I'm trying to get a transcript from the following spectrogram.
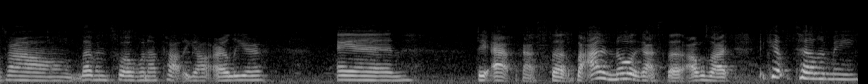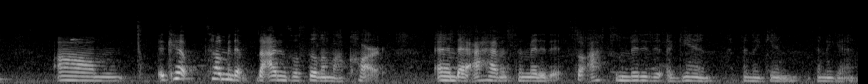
around 11, 12 when I talked to y'all earlier, and the app got stuck. But I didn't know it got stuck. I was like, it kept telling me, um, it kept telling me that the items were still in my cart and that I haven't submitted it. So I submitted it again and again and again.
